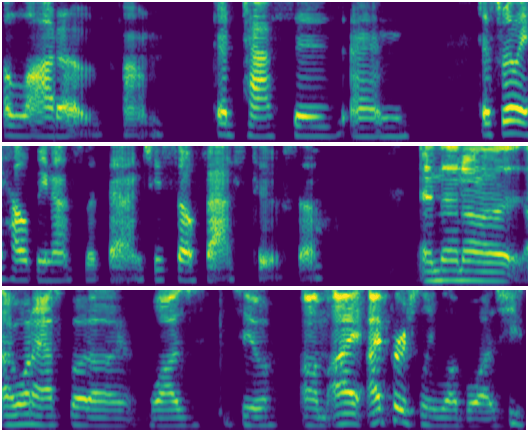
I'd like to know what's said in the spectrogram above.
a lot of um good passes and just really helping us with that. And she's so fast too. So. And then uh, I want to ask about uh Waz too. Um, I I personally love Waz. She's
